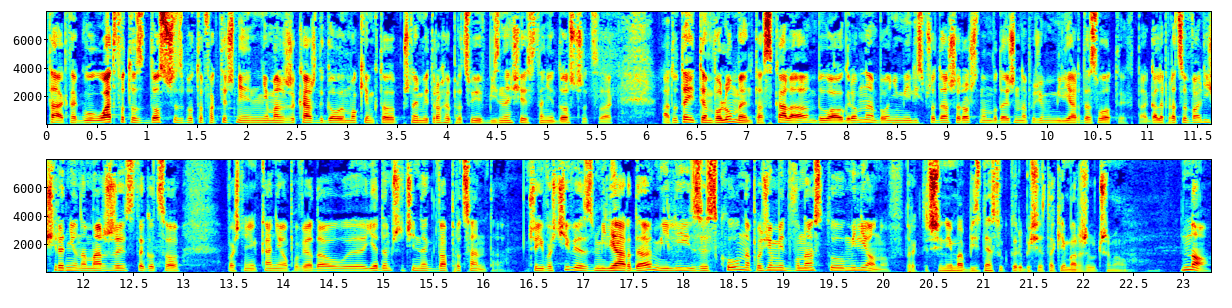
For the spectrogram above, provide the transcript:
Tak, tak, łatwo to dostrzec, bo to faktycznie niemalże każdy gołym okiem, kto przynajmniej trochę pracuje w biznesie, jest w stanie dostrzec, tak? A tutaj ten wolumen, ta skala była ogromna, bo oni mieli sprzedaż roczną bodajże na poziomie miliarda złotych, tak? Ale pracowali średnio na marży, z tego co właśnie Kania opowiadał, 1,2%. Czyli właściwie z miliarda mieli zysku na poziomie 12 milionów. Praktycznie praktycznie nie ma biznesu, który by się z takiej marży utrzymał. No,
